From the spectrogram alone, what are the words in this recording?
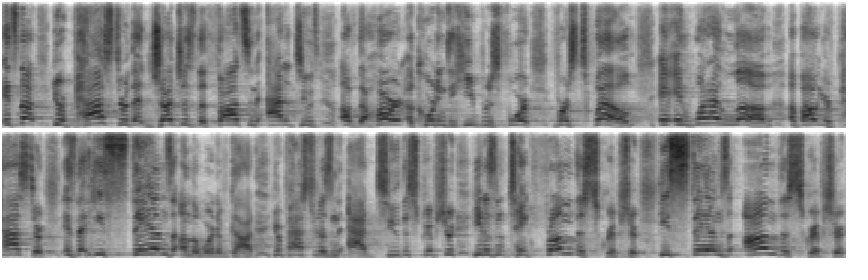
It's not your pastor that judges the thoughts and attitudes of the heart, according to Hebrews 4, verse 12. And, what I love about your pastor is that he stands on the word of God. Your pastor doesn't add to the scripture, he doesn't take from the scripture, he stands on the scripture.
